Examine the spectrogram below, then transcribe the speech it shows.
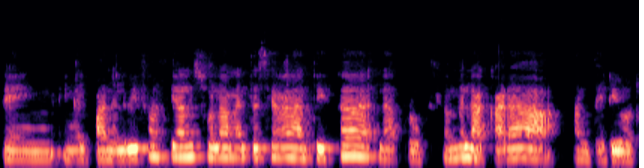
En, el panel bifacial solamente se garantiza la producción de la cara anterior.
